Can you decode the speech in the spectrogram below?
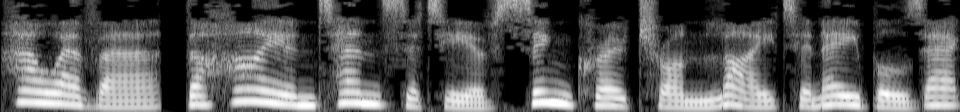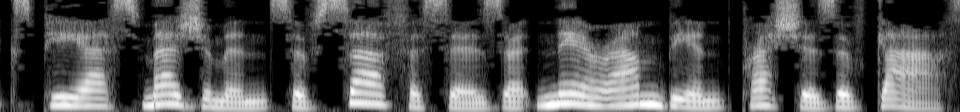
However, the high intensity of synchrotron light enables XPS measurements of surfaces at near ambient pressures of gas.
